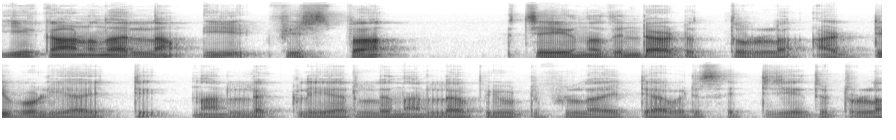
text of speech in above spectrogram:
ഈ കാണുന്നതെല്ലാം ഈ ഫിഷ് സ്പാ ചെയ്യുന്നതിന്റെ അടുത്തുള്ള അടിപൊളിയായിട്ട് നല്ല ക്ലിയറിൽ നല്ല ബ്യൂട്ടിഫുള്ളായിട്ട് അവർ സെറ്റ് ചെയ്തിട്ടുള്ള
